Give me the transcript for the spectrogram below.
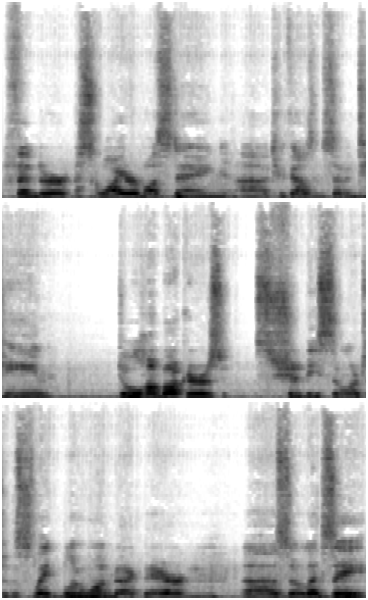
Fender Squier Mustang, uh, 2017. Dual humbuckers should be similar to the slate blue one back there. Uh, so let's see.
